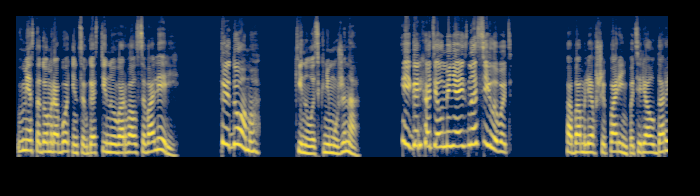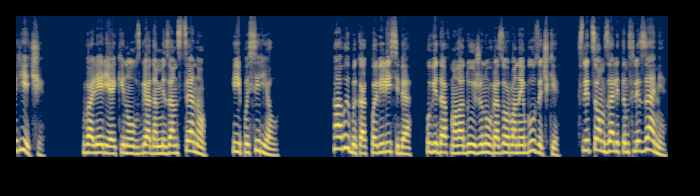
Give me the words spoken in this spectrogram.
Вместо домработницы в гостиную ворвался Валерий. «Ты дома?» — кинулась к нему жена. «Игорь хотел меня изнасиловать!» Обомлевший парень потерял дар речи. Валерий окинул взглядом мизансцену и посерел. А вы бы как повели себя, увидав молодую жену в разорванной блузочке, с лицом залитым слезами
